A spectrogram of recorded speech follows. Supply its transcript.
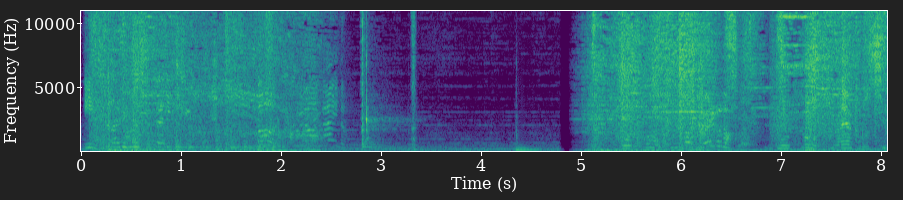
偽りの光もう必要ないの最も鋭いライドだ最もしなやかな死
